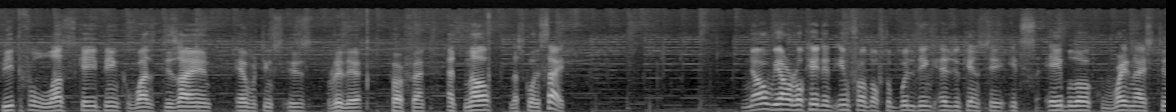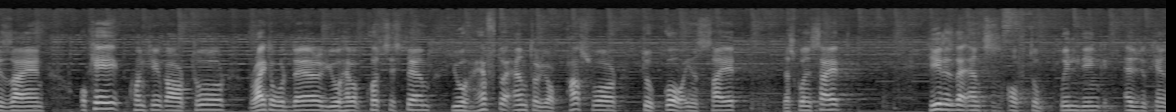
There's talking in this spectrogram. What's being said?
beautiful landscaping was designed. Everything is really perfect. And now let's go inside. Now we are located in front of the building. As you can see, it's A block, very nice design. Okay, continue our tour. Right over there, you have a code system. You have to enter your password to go inside. Let's go inside. Here is the entrance of the building. As you can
